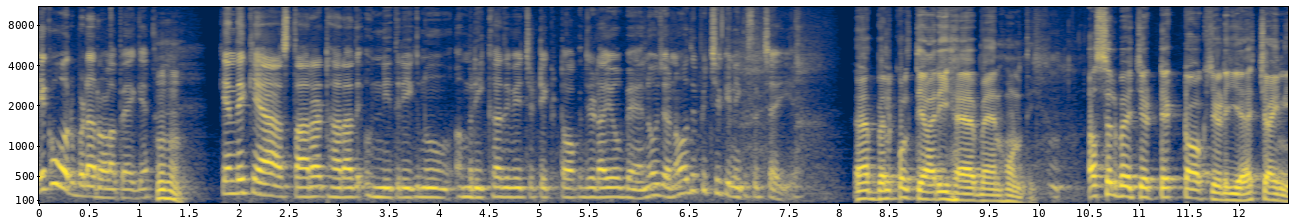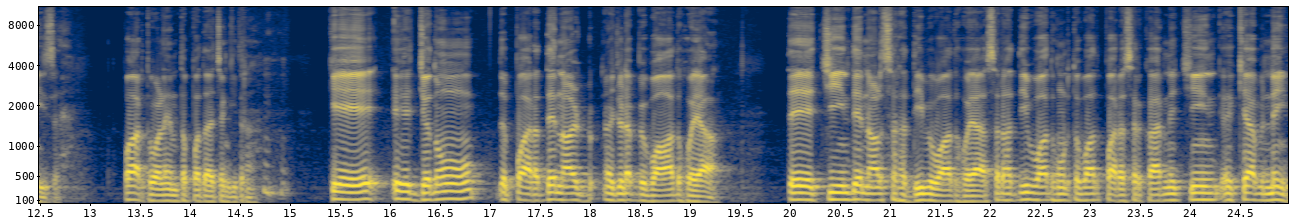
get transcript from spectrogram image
ਇੱਕ ਹੋਰ ਬੜਾ ਰੌਲਾ ਪੈ ਗਿਆ। ਕਹਿੰਦੇ ਕਿ ਆ 17 18 ਤੇ 19 ਤਰੀਕ ਨੂੰ ਅਮਰੀਕਾ ਦੇ ਵਿੱਚ ਟਿਕਟੌਕ ਜਿਹੜਾ ਉਹ ਬੈਨ ਹੋ ਜਾਣਾ ਉਹਦੇ ਪਿੱਛੇ ਕਿੰਨੀ ਕੁ ਸੱਚਾਈ ਹੈ? ਇਹ ਬਿਲਕੁਲ ਤਿਆਰੀ ਹੈ ਬੈਨ ਹੋਣ ਦੀ। ਅਸਲ ਵਿੱਚ ਟਿਕਟੌਕ ਜਿਹੜੀ ਹੈ ਚਾਈਨੀਜ਼ ਹੈ। ਭਾਰਤ ਵਾਲਿਆਂ ਨੂੰ ਤਾਂ ਪਤਾ ਚੰਗੀ ਤਰ੍ਹਾਂ। ਕਿ ਇਹ ਜਦੋਂ ਭਾਰਤ ਦੇ ਨਾਲ ਜਿਹੜਾ ਵਿਵਾਦ ਹੋਇਆ ਤੇ ਚੀਨ ਦੇ ਨਾਲ ਸਰਹੱਦੀ ਵਿਵਾਦ ਹੋਇਆ ਸਰਹੱਦੀ ਵਿਵਾਦ ਹੋਣ ਤੋਂ ਬਾਅਦ ਭਾਰਤ ਸਰਕਾਰ ਨੇ ਚੀਨ ਕਿਹਾ ਵੀ ਨਹੀਂ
